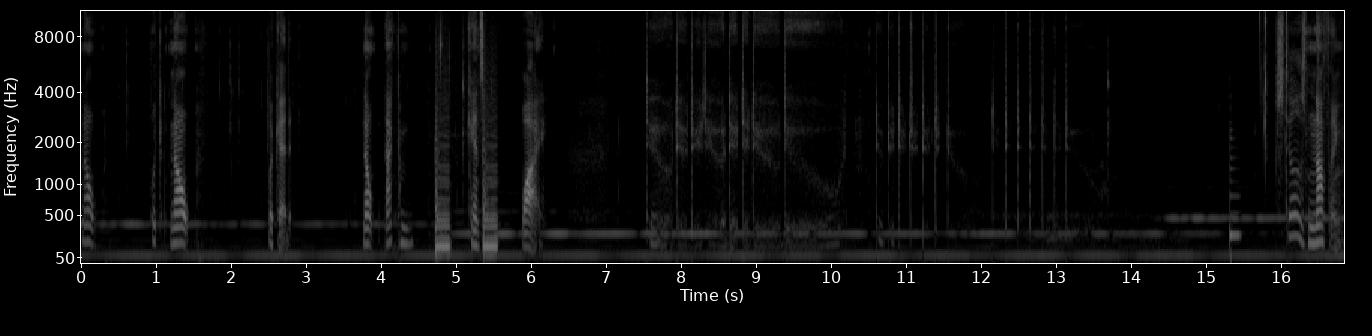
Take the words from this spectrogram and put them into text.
No. Look, no. Look at it. No, not com- cancel. Why? Do, do, do, do, do, do, do, still is nothing.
